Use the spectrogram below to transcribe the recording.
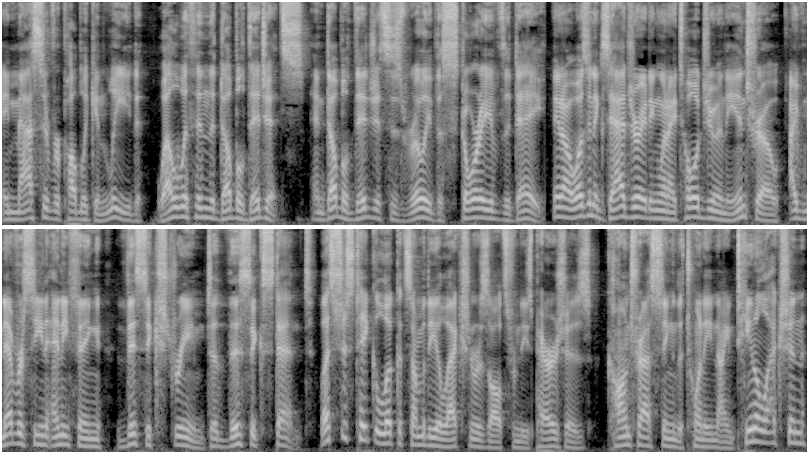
a massive Republican lead, well within the double digits. And double digits is really the story of the day. You know, I wasn't exaggerating when I told you in the intro, I've never seen anything this extreme to this extent. Let's just take a look at some of the election results from these parishes, contrasting the 2019 election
